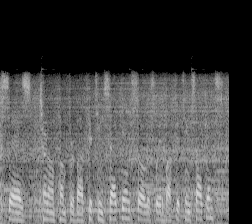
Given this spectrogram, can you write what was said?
It says turn on pump for about 15 seconds, so let's wait about 15 seconds.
